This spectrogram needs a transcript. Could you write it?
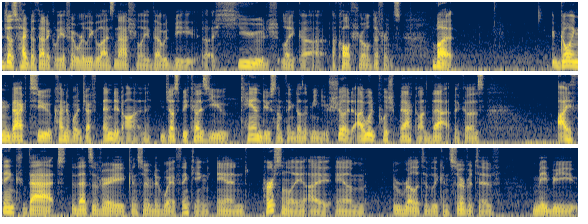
just hypothetically, if it were legalized nationally, that would be a huge, like, uh, a cultural difference. But going back to kind of what Jeff ended on, just because you can do something doesn't mean you should. I would push back on that because I think that that's a very conservative way of thinking. And personally, I am relatively conservative, maybe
